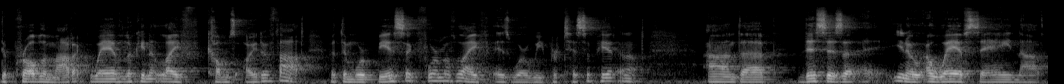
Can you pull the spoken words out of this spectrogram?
the problematic way of looking at life comes out of that. But the more basic form of life is where we participate in it. And uh, this is a you know a way of saying that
